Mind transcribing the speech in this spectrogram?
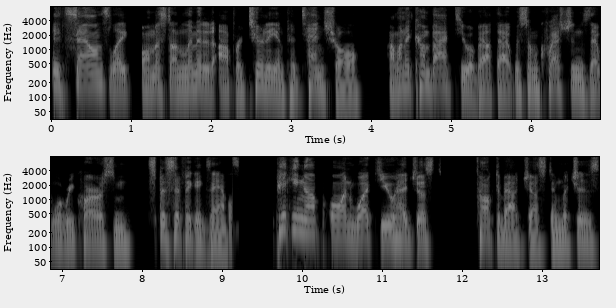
It sounds like almost unlimited opportunity and potential. I want to come back to you about that with some questions that will require some specific examples. Picking up on what you had just talked about, Justin, which is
